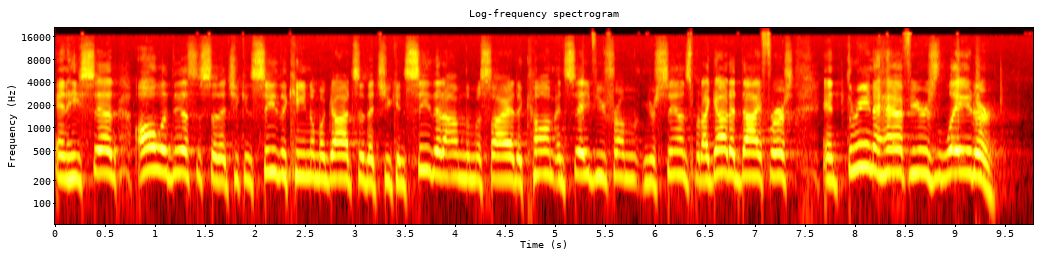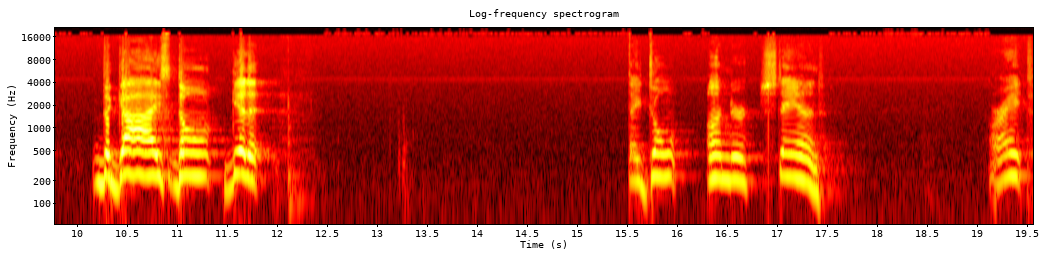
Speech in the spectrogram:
And he said, All of this is so that you can see the kingdom of God, so that you can see that I'm the Messiah to come and save you from your sin sins, but I got to die first. And three and a half years later, the guys don't get it. They don't understand. All right?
